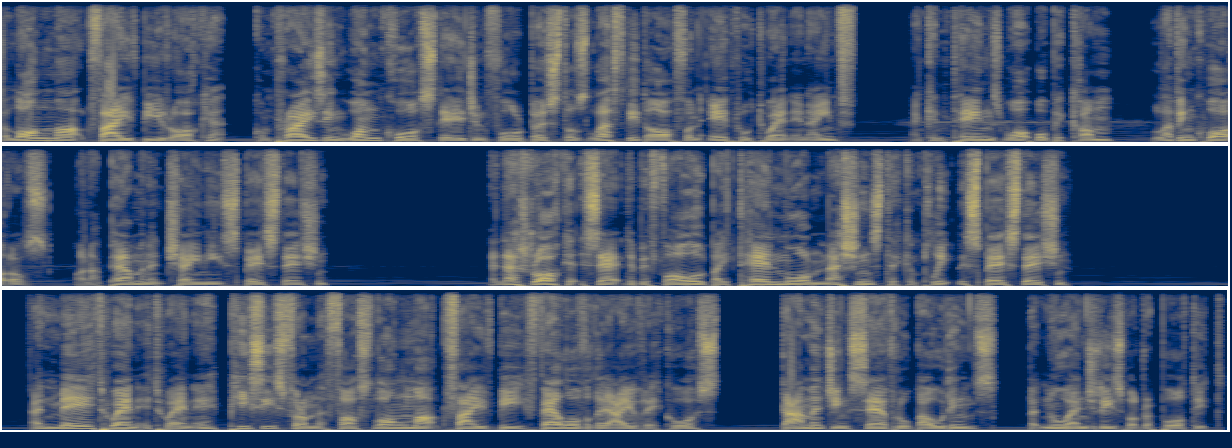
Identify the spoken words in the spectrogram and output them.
The Long March 5B rocket comprising one core stage and four boosters lifted off on April 29th and contains what will become living quarters on a permanent Chinese space station. And this rocket is set to be followed by 10 more missions to complete the space station. In May 2020, pieces from the first Long March 5B fell over the Ivory Coast, damaging several buildings, but no injuries were reported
